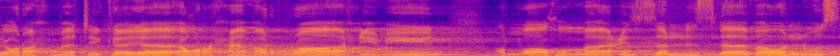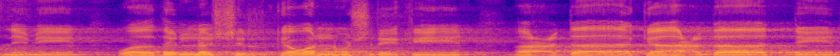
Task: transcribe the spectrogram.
برحمتك يا أرحم الراحمين. اللهم أعز الإسلام والمسلمين وأذل الشرك والمشركين. أعداك أعداء الدين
